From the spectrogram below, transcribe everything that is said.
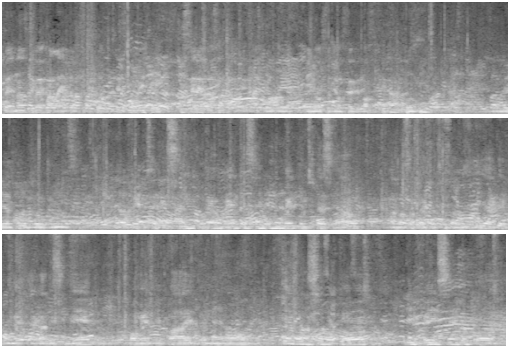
Fernando falar então. Bom dia. A todos os ouvintes da Feira 105. Realmente é sempre um momento muito especial. A nossa festa de Santa Luzia, aquele momento de agradecimento, momento de paz, de união, de abraçar o próximo, de ver sempre o próximo.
